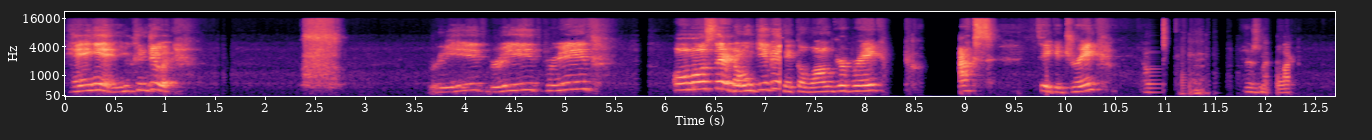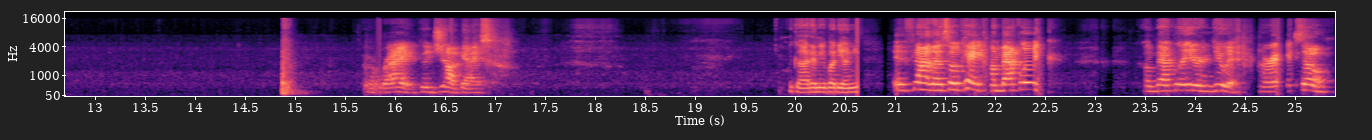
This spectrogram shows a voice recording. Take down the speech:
Hang in. You can do it. Breathe, breathe, breathe. Almost there. Don't give it. Take a longer break. Relax. Take a drink. Here's my black. All right. Good job, guys. We got anybody on? you? If not, that's okay. Come back later. Come back later and do it. All right. So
